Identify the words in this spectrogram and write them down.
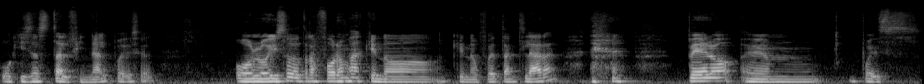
O quizás hasta el final puede ser. O lo hizo de otra forma que no, que no fue tan clara. Pero, em, pues,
